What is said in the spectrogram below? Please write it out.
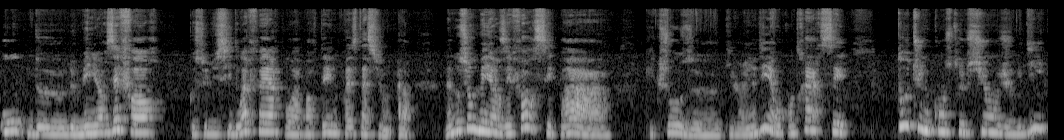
ou de, de meilleurs efforts que celui-ci doit faire pour apporter une prestation. Alors, la notion de meilleurs efforts, c'est pas quelque chose euh, qui veut rien dire. Au contraire, c'est toute une construction juridique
